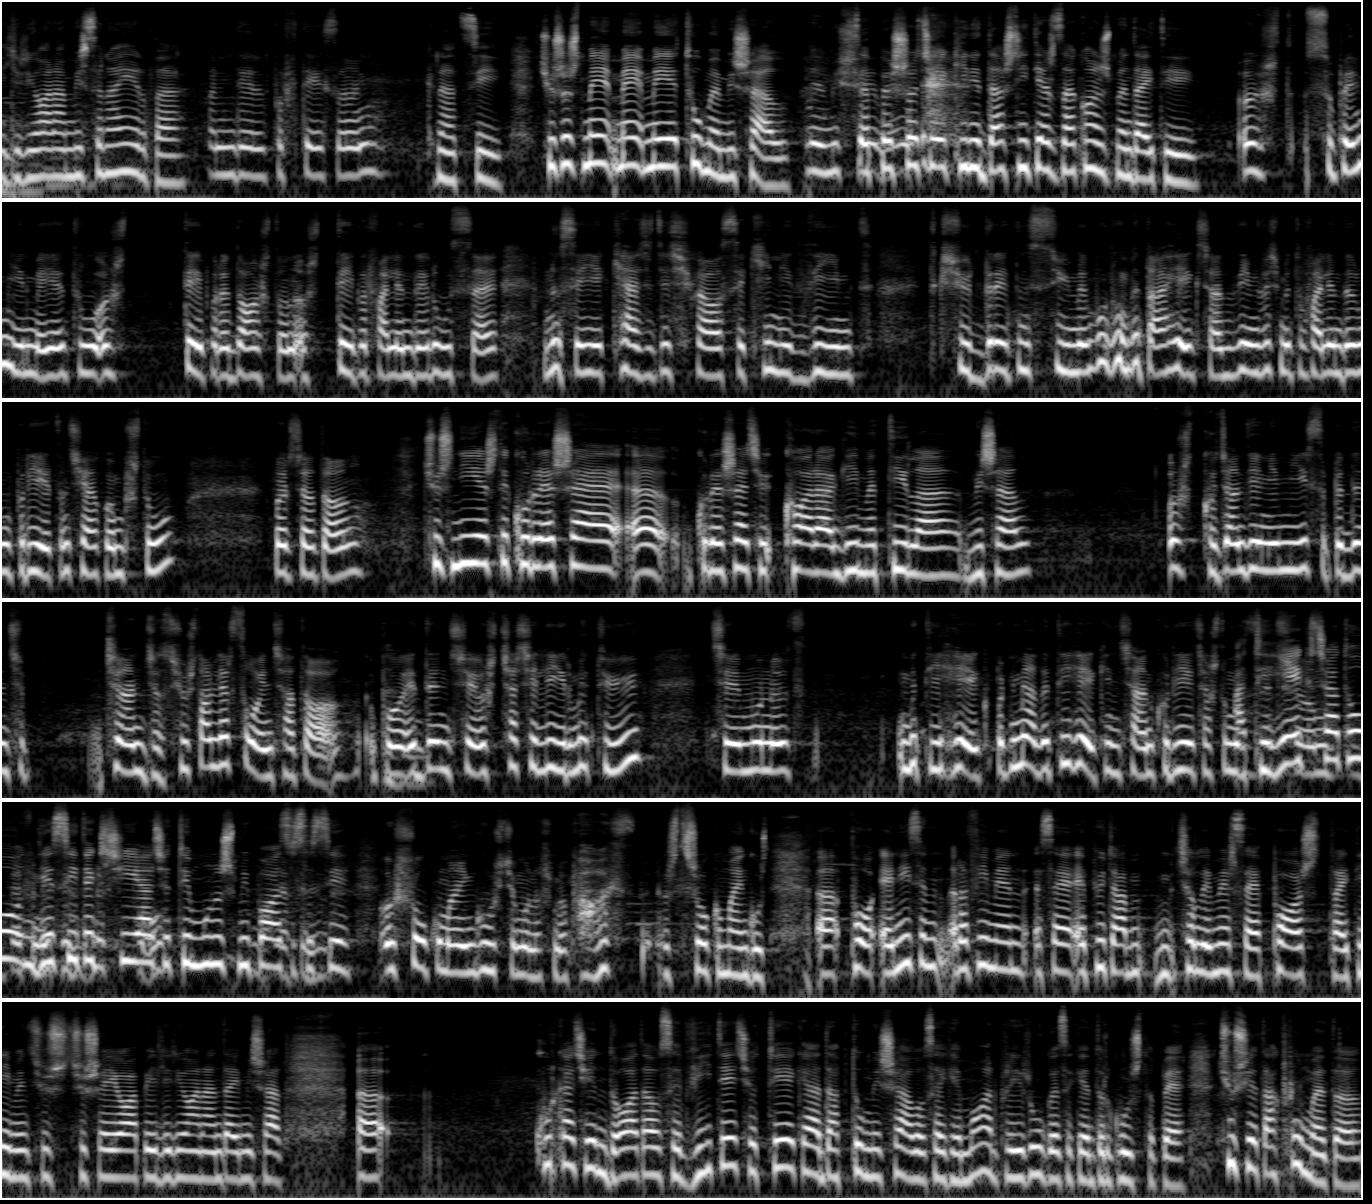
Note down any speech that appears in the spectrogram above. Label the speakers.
Speaker 1: Iliriana, mirë se na erdhe.
Speaker 2: Faleminderit për ftesën.
Speaker 1: Kënaqësi. Qysh është me me me jetu me Michelle?
Speaker 2: Me Michelle.
Speaker 1: Se po shoh që e kini dashni të jashtëzakonshme ndaj ti.
Speaker 2: Është super mirë me jetu, është tepër e dashtun, është tepër falenderuse, nëse je keq diçka ose ki dhimbtë, të kshyr drejt në sy me mundu me ta hekë qatë dhimbtë, veç me të falenderu për jetën që ja kom pshtu, për qata.
Speaker 1: Qysh nihesh ti kur e sheh, kur e sheh që ka reagime t'tilla, Michelle?
Speaker 2: është goxha ndjenjë e mirë, se pe din që që jo gjithçka, qysh ta vlerësojnë qato, po e din që është qaq e lidhne me ty, që mundë me ti hekë, përnime edhe ti hekin që janë, kur je që ashtu me
Speaker 1: të të shumë. A t'i hekë qato ndjesitë e këqija që ti mundesh m'i pasë, se si...
Speaker 2: është shoku ma i ngushtë që mundesh me pasë.
Speaker 1: është shoku ma i ngushtë. Po, e nisim rrëfimin se e pyta qëllimisht se e pashë trajtimin qysh ja jep Iliriana ndaj Michelle. Kur ka qenë data ose viti që ti e ke adaptu Michelle ose e ke marrë prej rrugës e ke dërgu në shtëpi? Qysh je taku me të?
